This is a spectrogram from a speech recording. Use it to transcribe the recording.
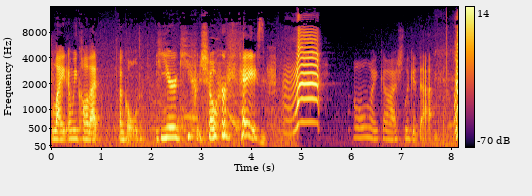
light and we call that a gold. You're cute, show her face. Oh my gosh, look at that.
